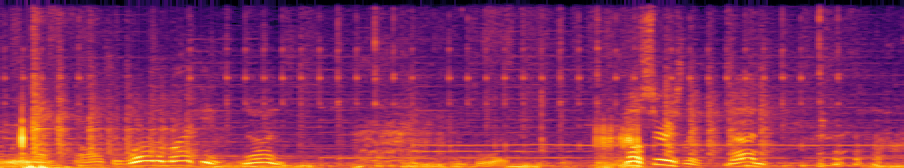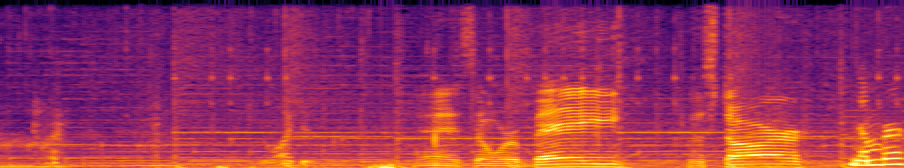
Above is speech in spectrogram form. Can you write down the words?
we want, oh, I where are the markings? None. No, seriously, none. I like it. Okay, so we're a bay with a star Number?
